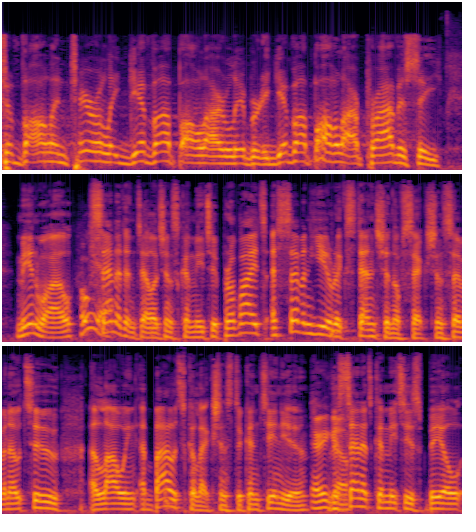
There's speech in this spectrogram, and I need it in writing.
to voluntarily give up all our liberty, give up all our privacy. Meanwhile, Oh, yeah. Senate Intelligence Committee provides a seven-year extension of Section 702, allowing abouts collections to continue. There you the go. Senate Committee's bill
